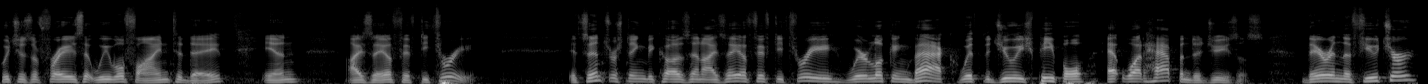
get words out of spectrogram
which is a phrase that we will find today in Isaiah 53. It's interesting because in Isaiah 53, we're looking back with the Jewish people at what happened to Jesus. They're in the future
